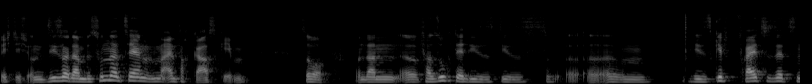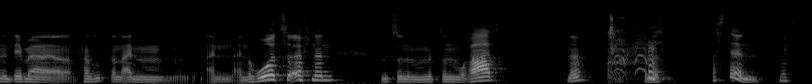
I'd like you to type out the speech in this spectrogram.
Richtig. Und sie soll dann bis 100 zählen und dann einfach Gas geben. So, und dann äh, versucht er dieses, dieses, äh, ähm, dieses Gift freizusetzen, indem er versucht, an einem ein, ein Rohr zu öffnen mit so einem, mit so einem Rad. Ne? Das, was denn? Nix.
